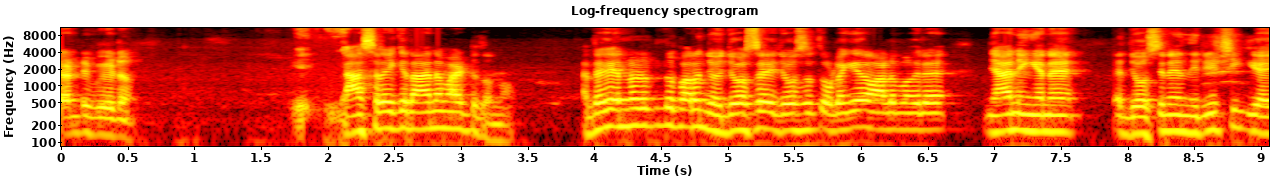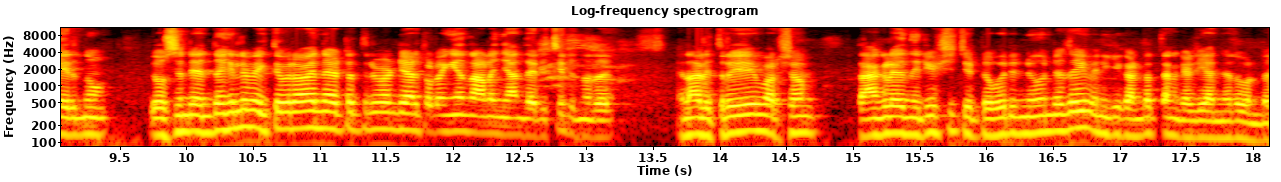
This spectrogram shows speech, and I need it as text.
രണ്ട് വീടും. ആശ്രയിക്ക് ദാനമായിട്ട് തന്നു. അദ്ദേഹം എന്നോട് പറഞ്ഞു ജോസെ ജോസ് തുടങ്ങിയ നാൾ മുതൽ ഞാനിങ്ങനെ ജോസിനെ നിരീക്ഷിക്കുകയായിരുന്നു. ജോസിന്റെ എന്തെങ്കിലും വ്യക്തിപരമായ നേട്ടത്തിന് വേണ്ടിയാണ് തുടങ്ങിയെന്നാണ് ഞാൻ ധരിച്ചിരുന്നത്. എന്നാൽ ഇത്രയും വർഷം താങ്കളെ നിരീക്ഷിച്ചിട്ട് ഒരു ന്യൂനതയും എനിക്ക് കണ്ടെത്താൻ കഴിയാഞ്ഞതുകൊണ്ട്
